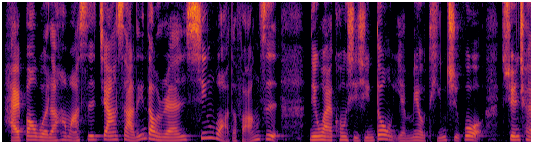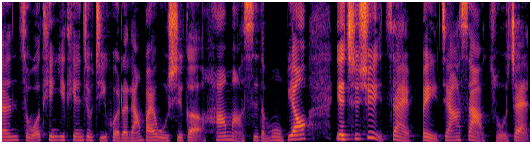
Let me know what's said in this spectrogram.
还包围了哈马斯加萨领导人辛瓦的房子。另外，空袭行动也没有停止过，宣称昨天一天就击毁了两百五十个哈马斯的目标，也持续在北加萨作战。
